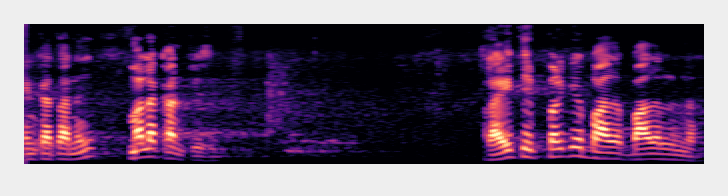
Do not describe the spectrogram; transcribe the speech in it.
ఏం కథ అనేది మళ్ళీ కన్ఫ్యూజన్ రైతు ఇప్పటికే బాధ బాధలు ఉన్నారు.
